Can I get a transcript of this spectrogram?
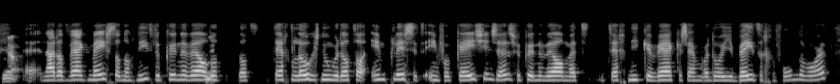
Ja. Uh, nou, dat werkt meestal nog niet. We kunnen wel, nee. dat, dat technologisch noemen we dat al implicit invocations. Hè? Dus we kunnen wel met technieken werken waardoor je beter gevonden wordt.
